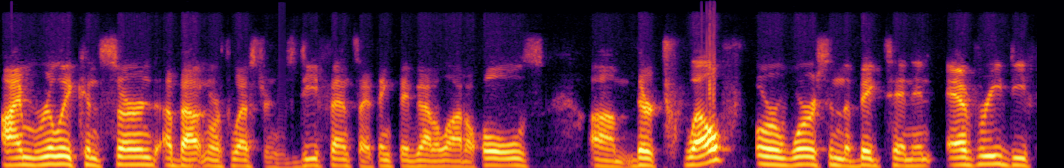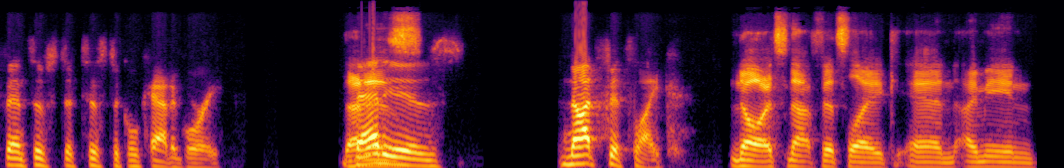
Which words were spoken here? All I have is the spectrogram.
I'm really concerned about Northwestern's defense. I think they've got a lot of holes. Um, they're 12th or worse in the Big Ten in every defensive statistical category. that, that is... is not Fitz like. No, it's not Fitz like. And I mean,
